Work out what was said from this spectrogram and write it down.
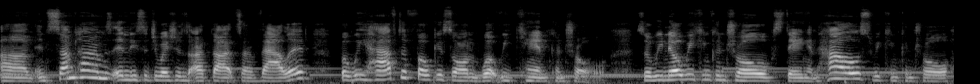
Um, and sometimes in these situations, our thoughts are valid, but we have to focus on what we can control. So we know we can control staying in the house, we can control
